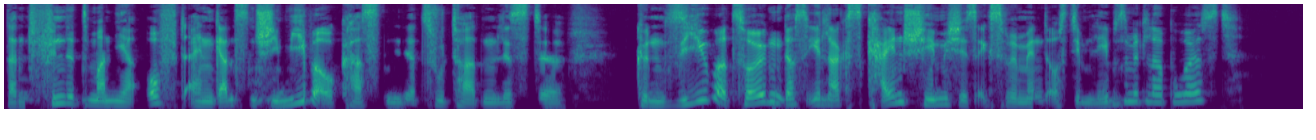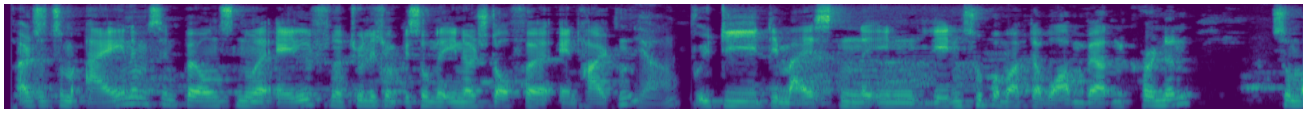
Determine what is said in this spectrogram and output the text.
dann findet man ja oft einen ganzen Chemiebaukasten in der Zutatenliste. Können Sie überzeugen, dass Ihr Lachs kein chemisches Experiment aus dem Lebensmittellabor ist? Also zum einen sind bei uns nur elf natürliche und gesunde Inhaltsstoffe enthalten, ja. die die meisten in jedem Supermarkt erworben werden können. Zum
